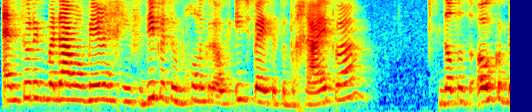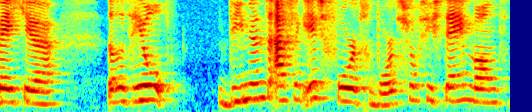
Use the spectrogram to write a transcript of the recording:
En toen ik me daar wat meer in ging verdiepen, toen begon ik het ook iets beter te begrijpen. Dat het ook een beetje dat het heel dienend eigenlijk is voor het geboortezorgsysteem. Want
